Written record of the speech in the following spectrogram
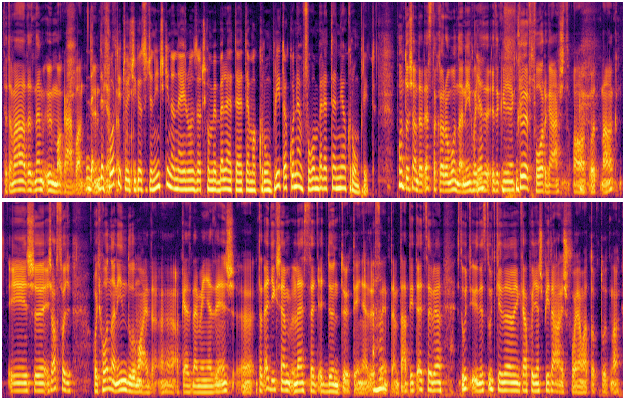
Tehát a vállalat az nem önmagában. De, de fordítva is igaz, hogyha nincs kint a nejlon zacskon, mert beleteltem a krumplit, akkor nem fogom beletenni a krumplit. Pontosan, tehát ezt akarom mondani, hogy ja. ez, ezek ilyen körforgást alkotnak, és, és az, hogy hogy honnan indul majd a kezdeményezés, tehát egyik sem lesz egy, egy döntő tényező Aha. szerintem. Tehát itt egyszerűen ezt úgy, ezt úgy képzelem inkább, hogy ilyen spirális folyamatok tudnak.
